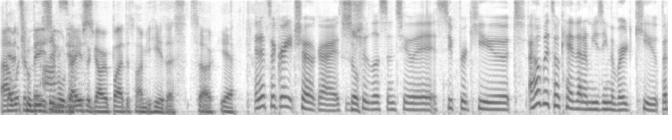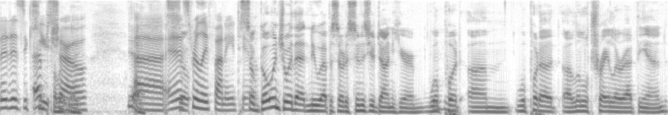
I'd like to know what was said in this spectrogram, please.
uh, which will be several days ago by the time you hear this. So, yeah. And it's a great show, guys. You should listen to it. It's super cute. I hope it's okay that I'm using the word cute, but it is a cute Absolutely. show. Yeah. Uh, and it's really funny too. So go enjoy that new episode as soon as you're done here. We'll Mm-hmm. put um we'll put a, a little trailer at the end.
